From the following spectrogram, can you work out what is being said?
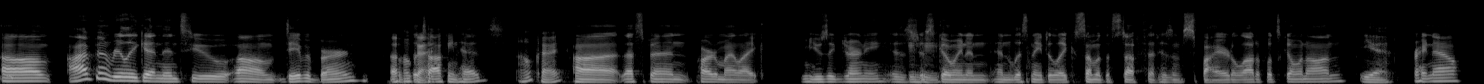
Um, I've been really getting into um David Byrne of Okay. the Talking Heads. okay. Uh, that's been part of my like music journey is just Mhm. going and and listening to like some of the stuff that has inspired a lot of what's going on Yeah. right now.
